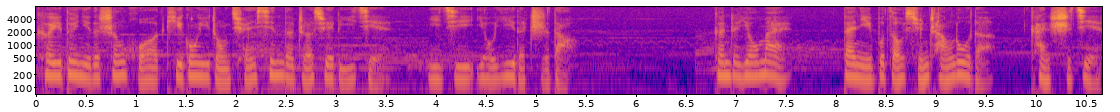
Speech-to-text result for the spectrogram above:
可以对你的生活提供一种全新的哲学理解以及有益的指导。跟着优麦，带你不走寻常路的看世界。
